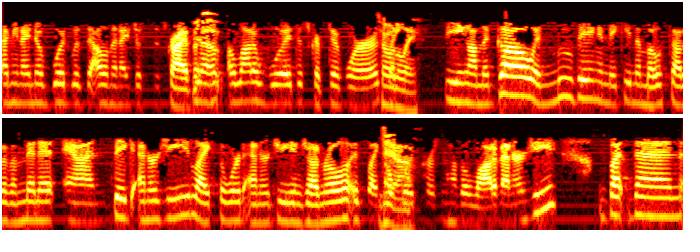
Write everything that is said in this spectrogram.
I mean, I know wood was the element I just described, but Yep. a lot of wood descriptive words. like totally. being on the go and moving and making the most out of a minute and big energy, like the word energy in general, it's like Yeah. a good person has a lot of energy. But then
